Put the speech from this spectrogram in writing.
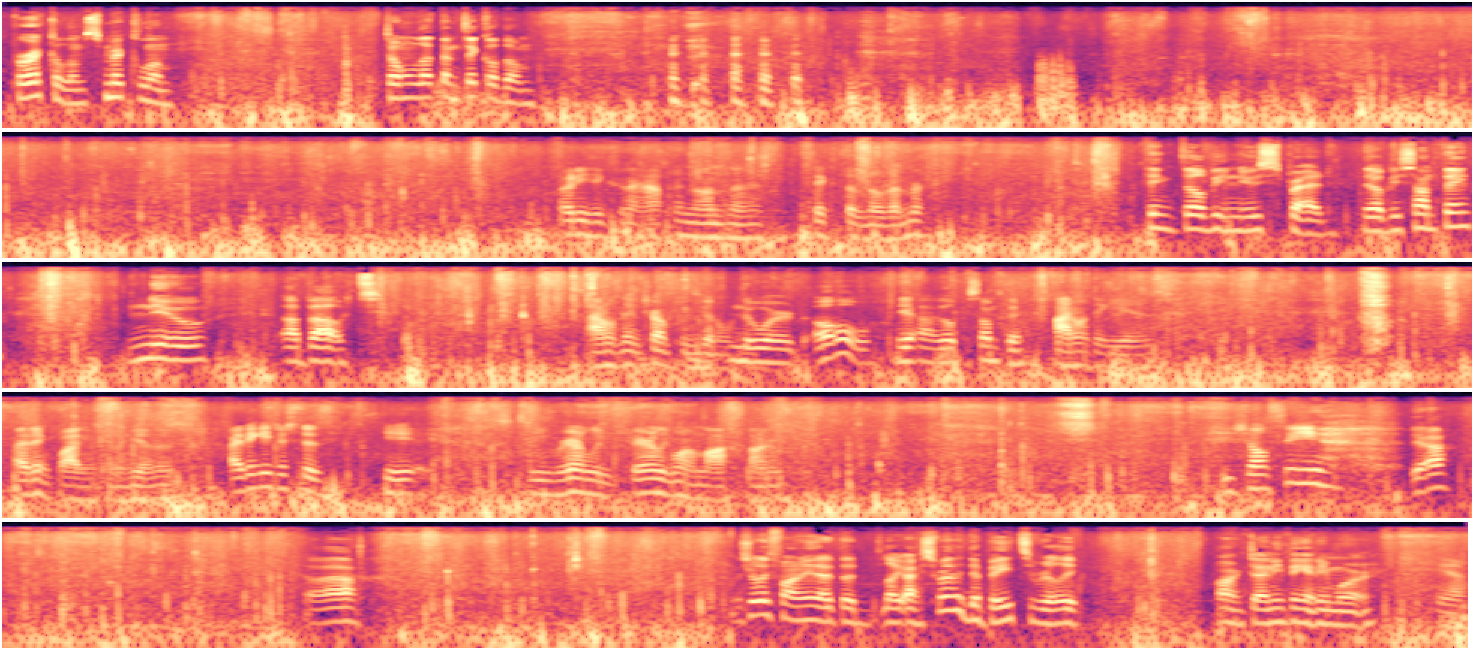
Curriculum, smiculum. Don't let them tickle them. What do you think's gonna happen on the sixth of November? I think there'll be news spread. There'll be something new about I don't think Trump is gonna win. the word. Oh, yeah, there'll be something. I don't think he is. I think Biden's gonna get it. I think he just is. He he rarely barely won last time. We shall see. Yeah. Uh, it's really funny that the like I swear the debates really aren't anything anymore. Yeah.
